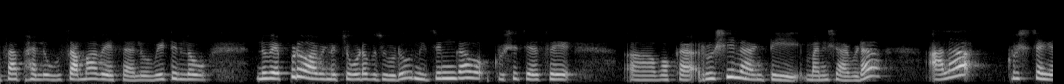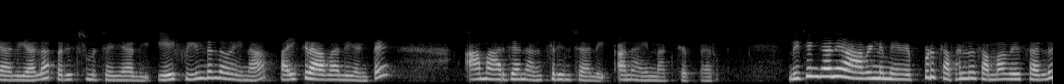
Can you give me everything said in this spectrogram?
సభలు సమావేశాలు వీటిల్లో నువ్వెప్పుడు ఆవిడని చూడవు చూడు. నిజంగా కృషి చేసే ఒక ఋషి లాంటి మనిషి ఆవిడ. అలా కృషి చేయాలి అలా పరిశ్రమ చేయాలి. ఏ ఫీల్డ్లో అయినా పైకి రావాలి అంటే ఆ మార్గాన్ని అనుసరించాలి అని ఆయన నాకు చెప్పారు. నిజంగానే ఆవిడని మేము ఎప్పుడు సభలు సమావేశాల్లో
